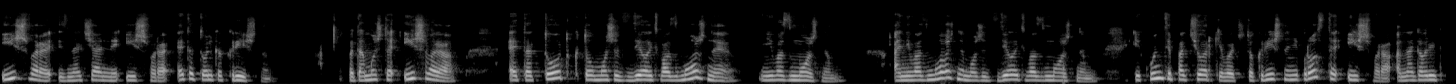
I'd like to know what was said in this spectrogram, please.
Ишвара, изначально Ишвара, это только Кришна? Потому что Ишвара – это тот, кто может сделать возможное невозможным, а невозможное может сделать возможным. И Кунти подчеркивает, что Кришна не просто Ишвара, она говорит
